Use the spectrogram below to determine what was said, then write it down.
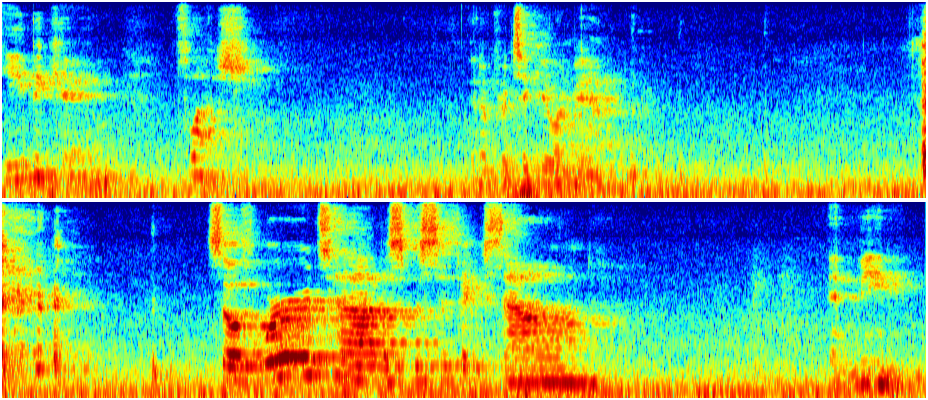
He became flesh in a particular manner. So, if words have a specific sound and meaning,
